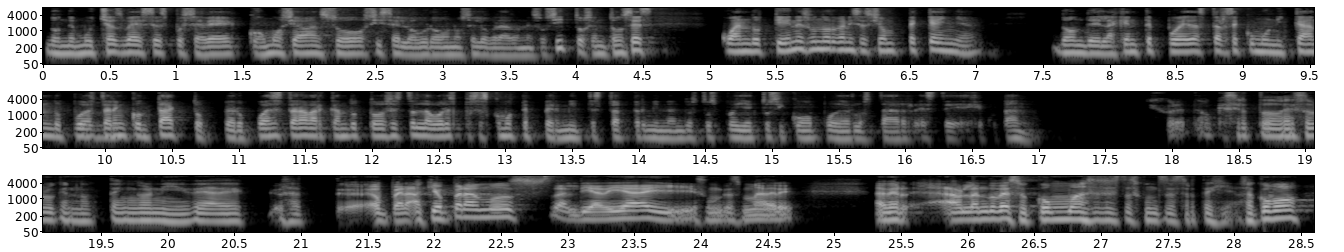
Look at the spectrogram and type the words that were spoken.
donde muchas veces pues, se ve cómo se avanzó, si se logró o no se lograron esos hitos. Entonces, cuando tienes una organización pequeña, donde la gente pueda estarse comunicando, pueda estar en contacto, pero puedas estar abarcando todas estas labores, pues es como te permite estar terminando estos proyectos y cómo poderlo estar este, ejecutando. Híjole, tengo que hacer todo eso porque no tengo ni idea de, o sea, aquí operamos al día a día y es un desmadre. A ver, hablando de eso, ¿cómo haces estas juntas de estrategia? O sea, ¿cómo,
